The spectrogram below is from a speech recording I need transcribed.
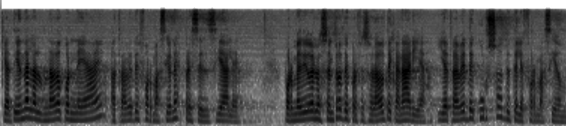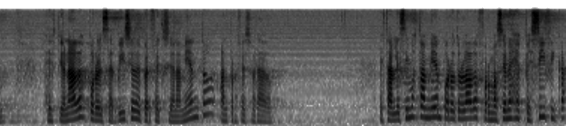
que atienda al alumnado con NEAE a través de formaciones presenciales, por medio de los centros de profesorado de Canarias y a través de cursos de teleformación, gestionados por el Servicio de Perfeccionamiento al Profesorado. Establecimos también, por otro lado, formaciones específicas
